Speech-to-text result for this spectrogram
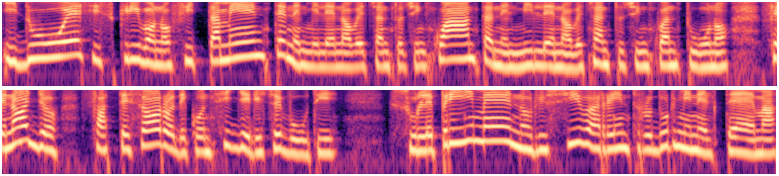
I due si scrivono fittamente nel 1950 e nel 1951. Fenoglio fa tesoro dei consigli ricevuti. Sulle prime non riuscivo a reintrodurmi nel tema,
